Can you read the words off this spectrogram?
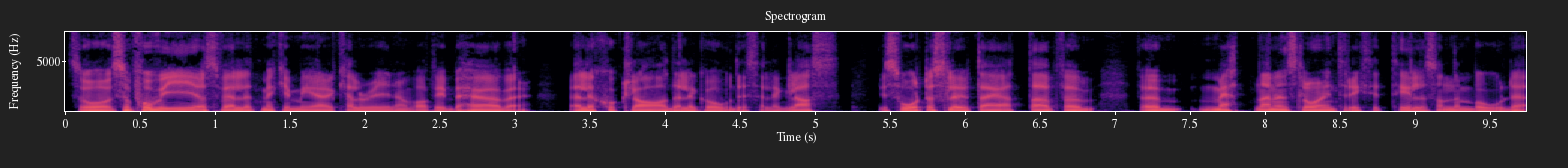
så, så får vi i oss väldigt mycket mer kalorier än vad vi behöver, eller choklad eller godis eller glass det är svårt att sluta äta, för, för mättnaden slår inte riktigt till som den borde.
